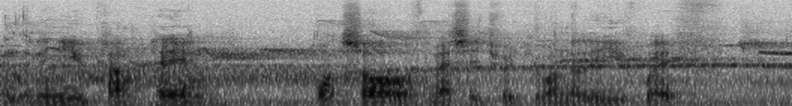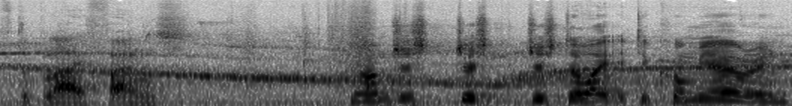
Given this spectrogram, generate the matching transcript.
into the new campaign, what sort of message would you want to leave with the Blyth fans? No, I'm just just just delighted to come here and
